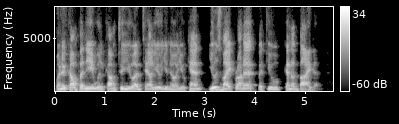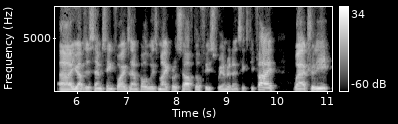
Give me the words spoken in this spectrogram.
When a company will come to you and tell you, you know, you can use my product, but you cannot buy them. Uh, you have the same thing, for example, with Microsoft Office 365, where actually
